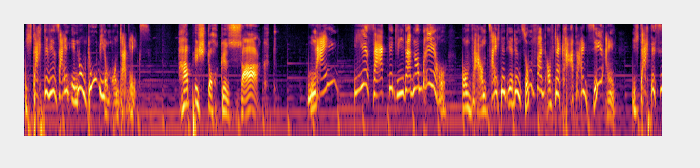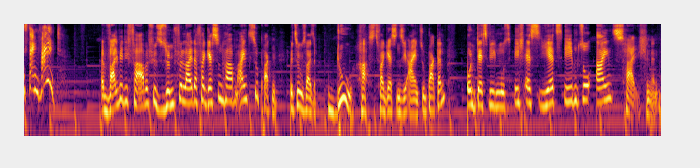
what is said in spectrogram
Ich dachte, wir seien in Longdubium unterwegs. Hab ich doch gesagt. Nein, ihr sagtet wieder Nombrero. Und warum zeichnet ihr den Sumpfwald auf der Karte als See ein? Ich dachte, es ist ein Wald. Weil wir die Farbe für Sümpfe leider vergessen haben einzupacken. Beziehungsweise du hast vergessen, sie einzupacken. Und deswegen muss ich es jetzt ebenso einzeichnen.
